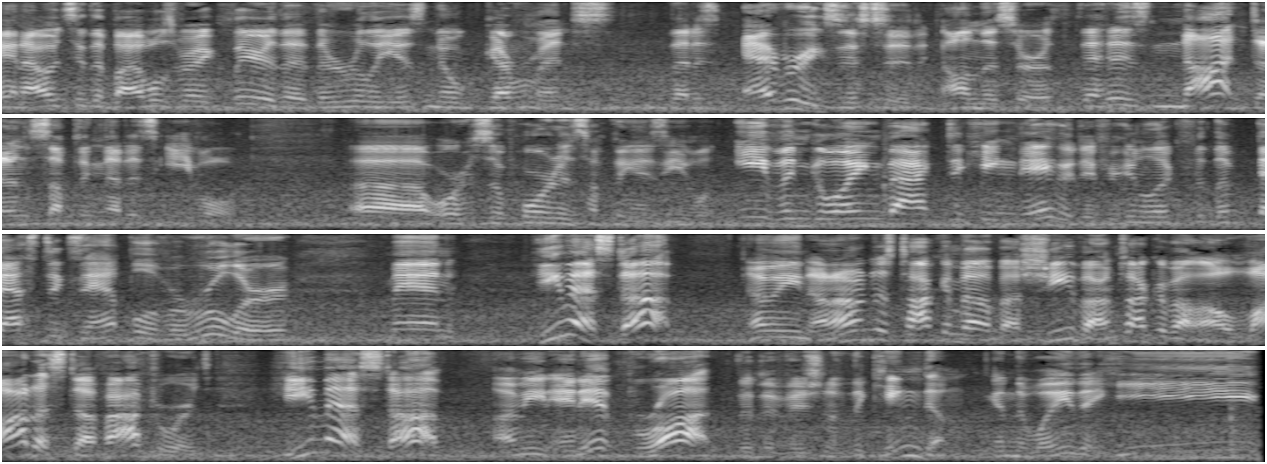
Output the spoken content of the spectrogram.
and I would say the Bible is very clear that there really is no government that has ever existed on this earth that has not done something that is evil uh, or supported something as evil. Even going back to King David, if you're going to look for the best example of a ruler, man, he messed up. I mean, and I'm just talking about Bathsheba, I'm talking about a lot of stuff afterwards. He messed up. I mean, and it brought the division of the kingdom in the way that he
